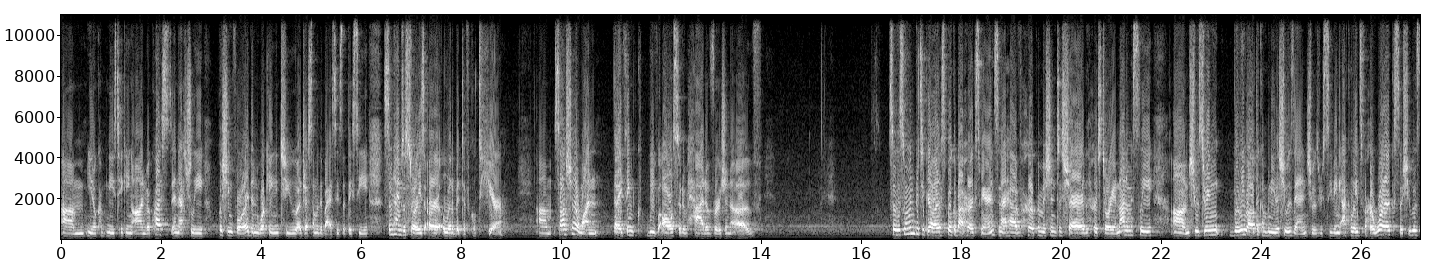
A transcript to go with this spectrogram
um, you know, companies taking on requests and actually pushing forward and working to address some of the biases that they see. Sometimes the stories are a little bit difficult to hear. Um, so I'll share one that I think we've all sort of had a version of so this woman in particular spoke about her experience, and I have her permission to share her story anonymously. Um, she was doing really well at the company that she was in. She was receiving accolades for her work, so she was,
